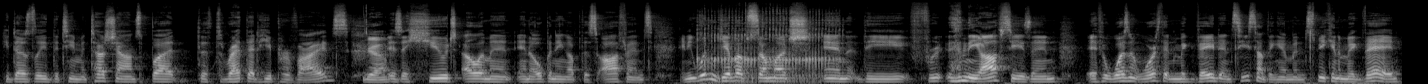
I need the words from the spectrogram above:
he does lead the team in touchdowns, but the threat that he provides Yeah. is a huge element in opening up this offense. And he wouldn't give up so much in the in the offseason if it wasn't worth it. And McVay didn't see something in him. And speaking of McVay,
